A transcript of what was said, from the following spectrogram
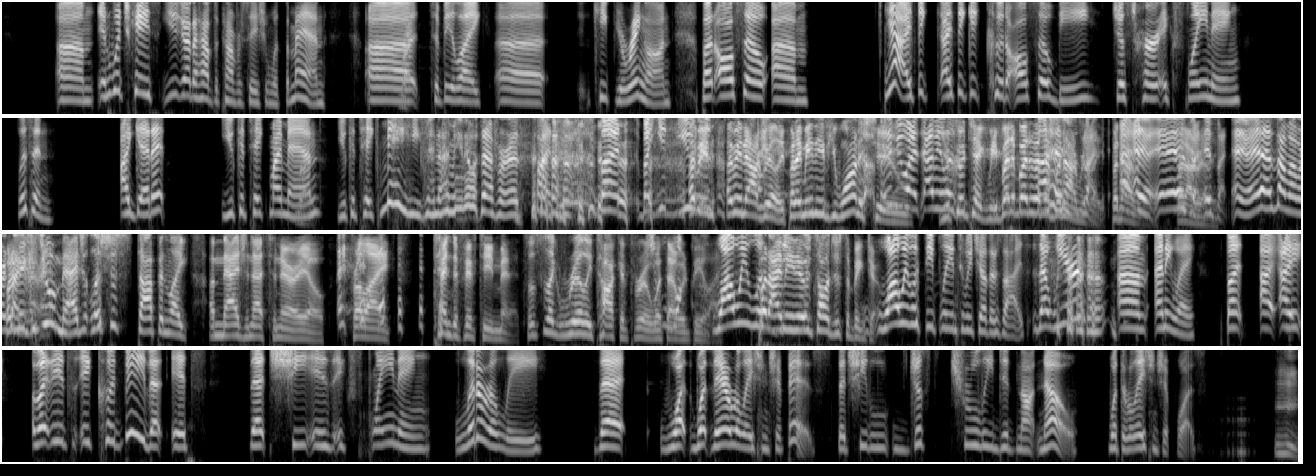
Um, in which case you got to have the conversation with the man, uh, to be like, uh, keep your ring on. But also, um, yeah, I think I think it could also be just her explaining. Listen, I get it. You could take my man. You could take me, even. I mean, whatever. It's fine. but but you you I mean, just I mean, not really, but I mean, if you wanted to, you want- I mean, you listen- could take me, but but, but, but not really, but not Anyway, really, it's but not fine, really. It's fine. Anyway, that's not what we're But I talking mean, could about. you imagine? Let's just stop and like imagine that scenario for like ten to fifteen minutes. Let's just like really talking through what that would be like. While we look, but I mean, it was all just a big joke. while we look deeply into each other's eyes. Is that weird? um. Anyway, but I, I, but it's it could be that it's that she is explaining literally that what what their relationship is that she just truly did not know what the relationship was. hmm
